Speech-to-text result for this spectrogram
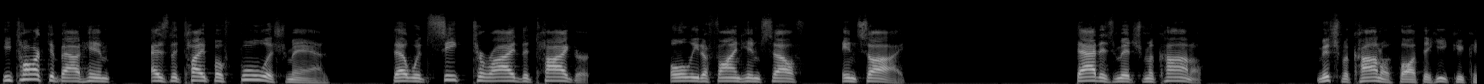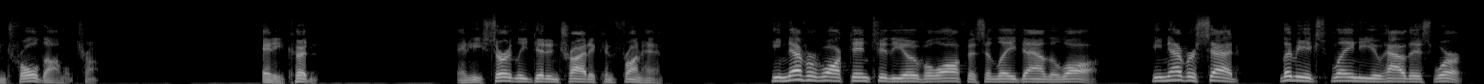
He talked about him as the type of foolish man that would seek to ride the tiger only to find himself inside. That is Mitch McConnell. Mitch McConnell thought that he could control Donald Trump, and he couldn't. And he certainly didn't try to confront him. He never walked into the Oval Office and laid down the law. He never said, Let me explain to you how this works.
